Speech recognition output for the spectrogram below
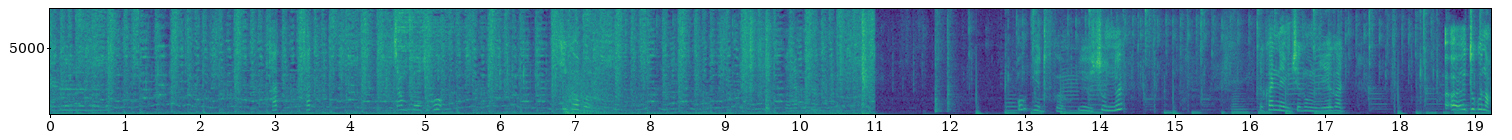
랄랄랄랄라. 탓, 탓. 점프해주고 찍어버려. 어, 얘 누구야? 얘 있었네? 백화님 지금 얘가 아, 에토구나.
